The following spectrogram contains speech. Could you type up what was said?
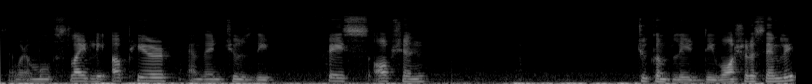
So I'm going to move slightly up here and then choose the face option to complete the washer assembly.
